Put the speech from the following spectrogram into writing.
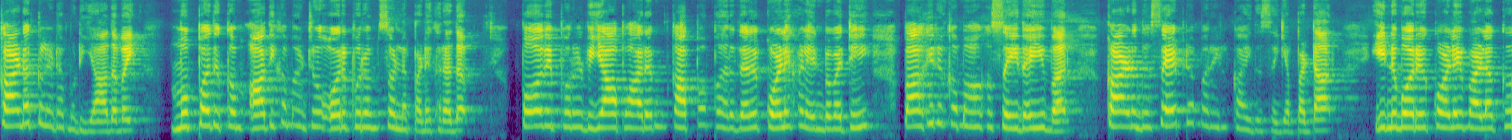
கணக்கிலிட முடியாதவை. முப்பதுக்கும் அதிகம் என்று ஒரு புறம் சொல்லப்படுகிறது. போதைப்பொருள் வியாபாரம் கப்பப்பறுதல் கொலைகள் என்பவற்றை பகிரங்கமாக செய்த இவர் கடந்த செப்டம்பரில் கைது செய்யப்பட்டார். இன்னும் ஒரு கொலை வழக்கு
